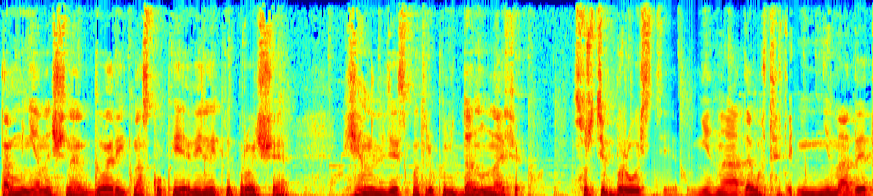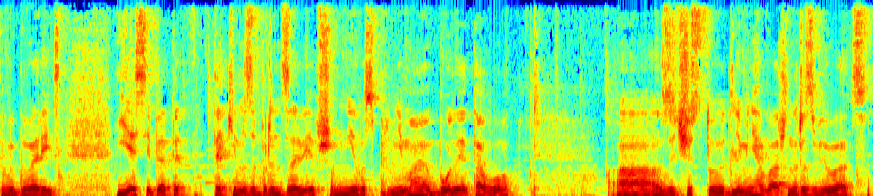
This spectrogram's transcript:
там мне начинают говорить, насколько я велик и прочее, я на людей смотрю и говорю, да ну нафиг. Слушайте, бросьте это, не надо, вот это, не надо этого говорить. Я себя так, таким забронзовевшим не воспринимаю. Более того, а, зачастую для меня важно развиваться,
